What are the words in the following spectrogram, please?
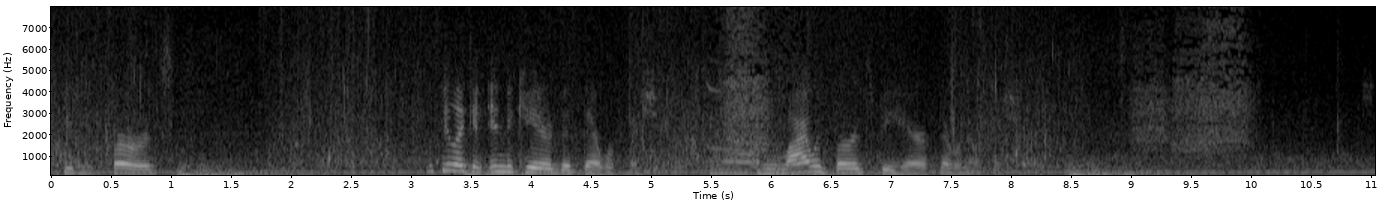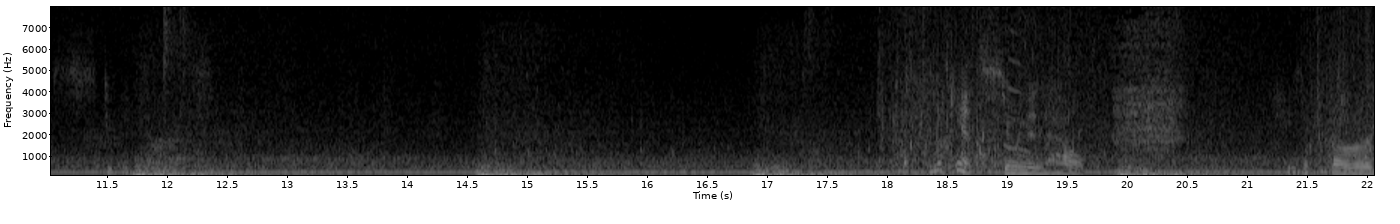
excuse me, birds would be like an indicator that there were fish here. You know, I mean, why would birds be here if there were no fish here? Just stupid birds. Why can't Sýnin help? She's a bird.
